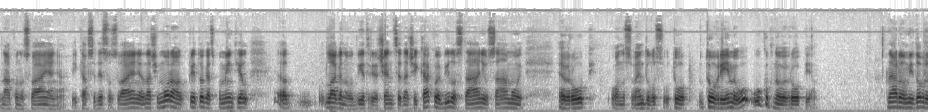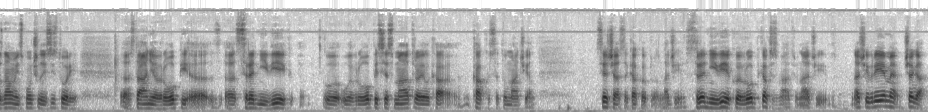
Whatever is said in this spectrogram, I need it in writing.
nakon osvajanja i kako se desilo osvajanje. Znači moram prije toga spomenuti, jel, eh, lagano u dvije, tri rečenice, znači kako je bilo stanje u samoj Evropi, odnosno Andalusu u to, u to vrijeme, u, ukupno u Evropi. Jel. Naravno, mi dobro znamo, mi smo učili iz istorije eh, stanje u Evropi, srednji vijek u, u Evropi se smatra, jel, ka, kako se tumači, jel, Sjeća se kako je, znači, srednji vijek u Evropi, kako se smatra? Znači, znači vrijeme, čega?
